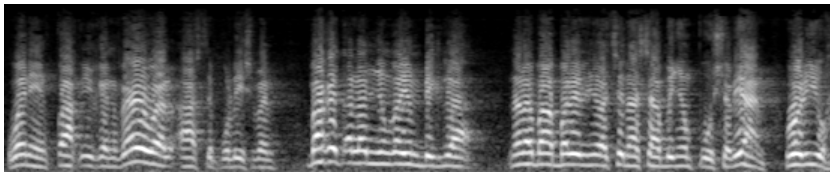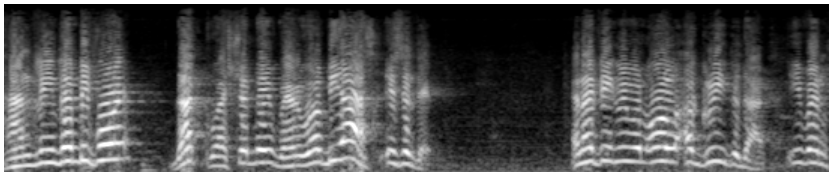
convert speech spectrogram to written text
When in fact, you can very well ask the policeman, bakit alam nyo ngayon bigla na nababaril nyo at sinasabi nyo pusher yan? Were you handling them before? That question may very well be asked, isn't it? And I think we will all agree to that. Even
